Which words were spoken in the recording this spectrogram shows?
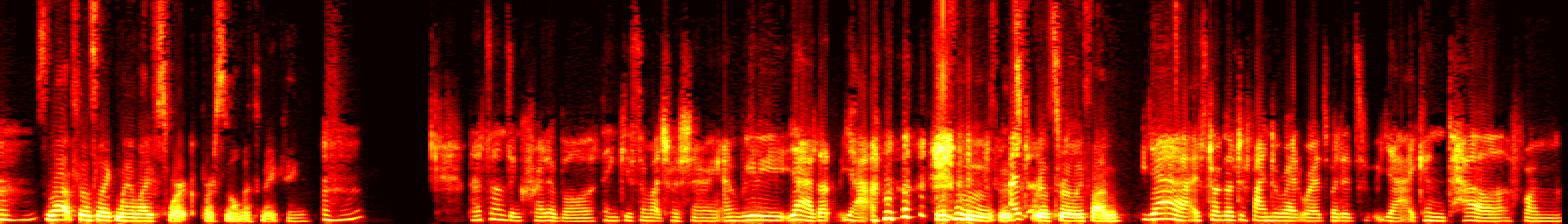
Mm-hmm. So that feels like my life's work, personal myth making. Mm-hmm. That sounds incredible. Thank you so much for sharing. I'm really, yeah, that, yeah. mm-hmm. it's, it's really fun. Yeah, I struggle to find the right words, but it's, yeah, I can tell from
